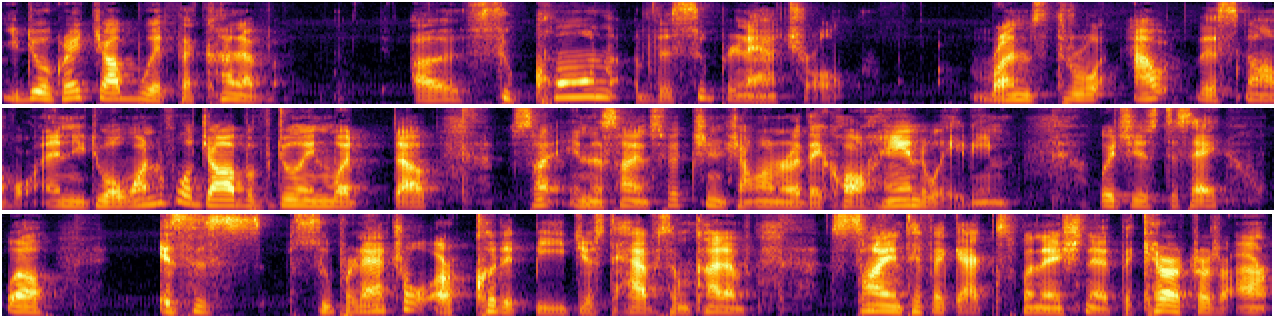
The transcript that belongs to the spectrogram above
you do a great job with the kind of uh, soupçon of the supernatural runs throughout this novel, and you do a wonderful job of doing what uh, in the science fiction genre they call hand waving, which is to say, well, is this supernatural or could it be just have some kind of scientific explanation that the characters aren't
